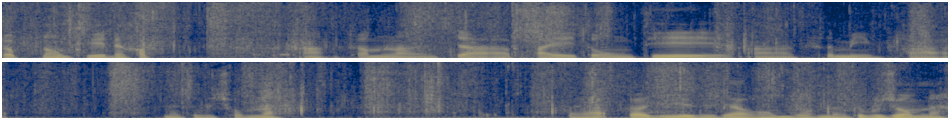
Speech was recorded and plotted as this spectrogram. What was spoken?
กับน้องเพีชนะครับอะกำลังจะไปตรงที่อ่าสมิงพระนะท่านผู้ชมนะนะฮะก็อยู่แถวๆข้างบนนะท่านผู้ชมนะ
